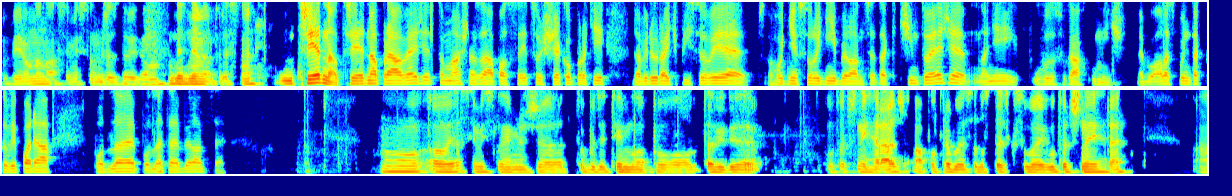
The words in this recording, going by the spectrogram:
vyrovnaná si myslím, že s Davidom, ne, nevím přesně. 3-1, 3-1 právě, že to máš na zápasy, což jako proti Davidu Rajčpísovi je hodně solidní bilance, tak čím to je, že na něj v úhozovkách umíš? Nebo alespoň tak to vypadá podle, podle té bilance? No, ja si myslím, že to bude tým, lebo David je útočný hráč a potrebuje sa dostať k svojej útočnej hre. A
